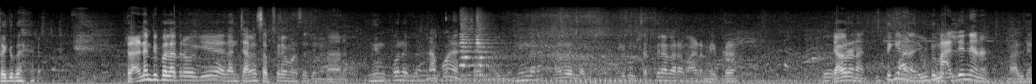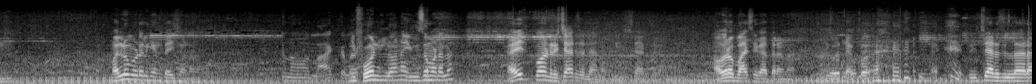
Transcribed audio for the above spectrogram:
ತೆಗ್ದ. ರ್ಯಾಂಡಮ್ ಪೀಪಲ್ ಹತ್ರ ಹೋಗಿ ನನ್ನ ಚಾನಲ್ ಸಬ್ಸ್ಕ್ರೈಬ್ ಮಾಡ್ತೀನಿ ನಾನು. ನಿನ್ನ ಫೋನ್ ಇಲ್ಲ? ನಾ ಫೋನ್ ಐತೆ ನಿಂದ ಇದು ಸಬ್ಸ್ಕ್ರೈಬರ್ ಮಾಡ್ರಿ ಇಬ್ರು ಯಾವ್ರಣ್ಣ? ತೆಗಿನ ಯೂಟ್ಯೂಬ್ ಮಾಲ್ದಿನಿ ಅಣ್ಣ ಮಾಲ್ದೇನ. ಮಲ್ಲು ಮಾಡಲ್ಗೆ ಅಂತ ಐತಣ್ಣ ನೀವು ಫೋನ್ ಇಲ್ಲೋಣ ಯೂಸ್ ಮಾಡಲ್ಲ? ಐದು ಫೋನ್ ರಿಚಾರ್ಜ್ ಇಲ್ಲ ಅಣ್ಣ ರಿಚಾರ್ಜ್ ಅವರ ಭಾಷೆ ಆತರಣ್ಣ ಇವತ್ತು ರಿಚಾರ್ಜ್ ಇಲ್ಲ ಅವರ.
